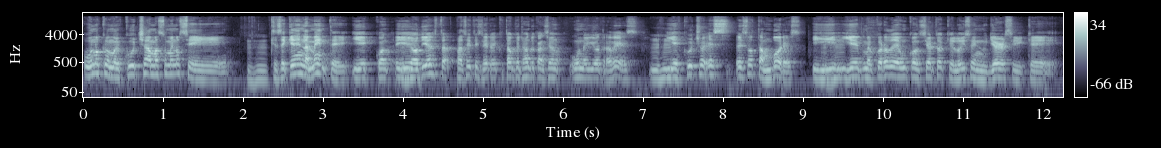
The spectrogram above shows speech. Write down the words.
uno cuando escucha más o menos se, que se queda en la mente. Y, cuando, y uh días pasé que estaba escuchando canción una y otra vez y escucho es, esos tambores. Y, y, me acuerdo de un concierto que lo hice en New Jersey que...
